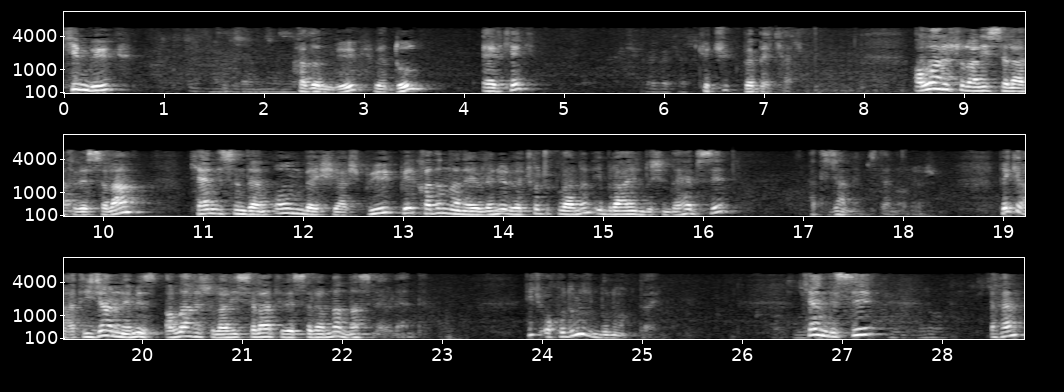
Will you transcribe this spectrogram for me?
Kim büyük? Kadın büyük ve dul. Erkek küçük ve bekar. Allah Resulü Aleyhisselatü Vesselam kendisinden 15 yaş büyük bir kadınla evleniyor ve çocuklarının İbrahim dışında hepsi Hatice annemizden oluyor. Peki Hatice annemiz Allah Resulü Aleyhisselatü Vesselam'dan nasıl evlendi? Hiç okudunuz mu bu noktayı? Kendisi efendim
